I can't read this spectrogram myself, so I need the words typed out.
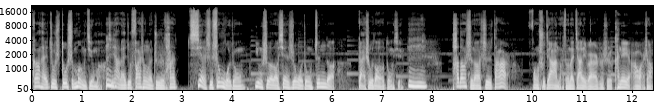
刚才就是都是梦境嘛，嗯接下来就发生了，就是他现实生活中映射到现实生活中真的感受到的东西。嗯他当时呢是大二，放暑假呢，正在家里边就是看电影啊，晚上。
